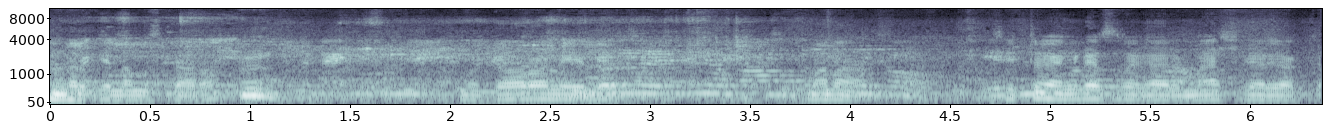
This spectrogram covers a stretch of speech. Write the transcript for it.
అందరికీ నమస్కారం. గౌరవనీయులు మన చిట్టు వెంకటేశ్వర గారి మాస్టర్ గారి యొక్క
